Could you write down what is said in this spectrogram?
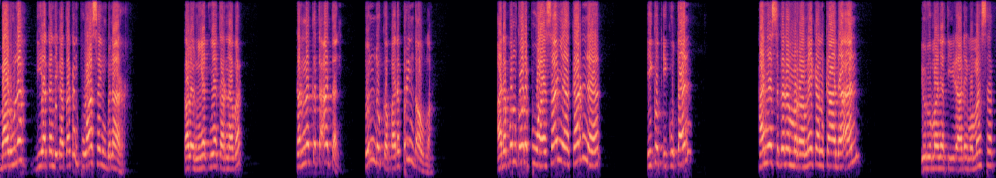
Barulah dia akan dikatakan puasa yang benar. Kalau niatnya karena apa? Karena ketaatan. Tunduk kepada perintah Allah. Adapun kalau puasanya karena ikut-ikutan hanya sekedar meramaikan keadaan di rumahnya tidak ada yang memasak.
